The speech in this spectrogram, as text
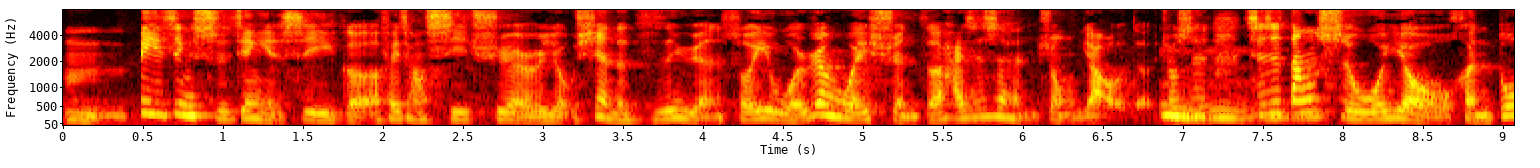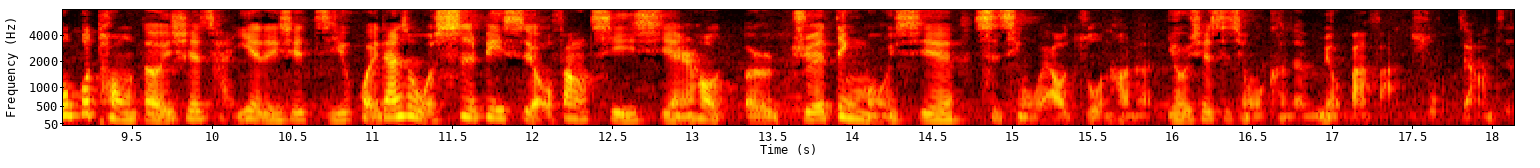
嗯，毕竟时间也是一个非常稀缺而有限的资源，所以我认为选择还是是很重要的。就是其实当时我有很多不同的一些产业的一些机会，但是我势必是有放弃一些，然后而决定某一些事情我要做，然后呢，有一些事情我可能没有办法做这样子。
